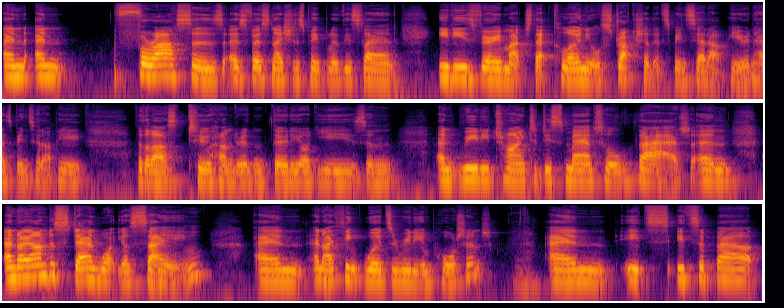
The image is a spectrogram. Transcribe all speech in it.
And and for us as as First Nations people of this land, it is very much that colonial structure that's been set up here and has been set up here for the last 230 odd years and and really trying to dismantle that and and I understand what you're saying and and I think words are really important. And it's it's about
